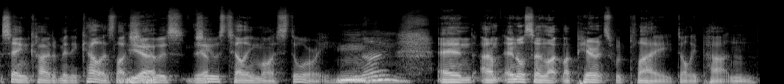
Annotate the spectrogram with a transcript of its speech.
sang "Coat of Many Colors." Like Yeah, she was, she was telling my story. You know, and um, and also like my parents would play Dolly Parton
